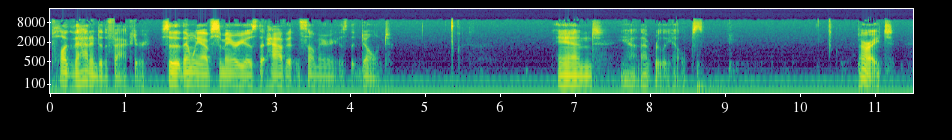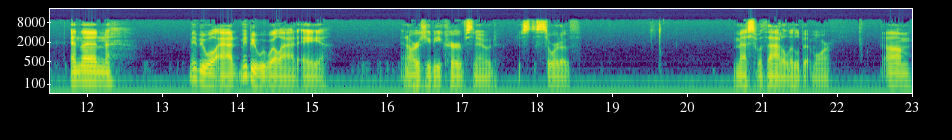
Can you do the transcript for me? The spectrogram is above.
Plug that into the factor so that then we have some areas that have it and some areas that don't. And yeah, that really helps. All right. And then maybe we'll add maybe we will add a an RGB curves node just to sort of mess with that a little bit more. Um,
